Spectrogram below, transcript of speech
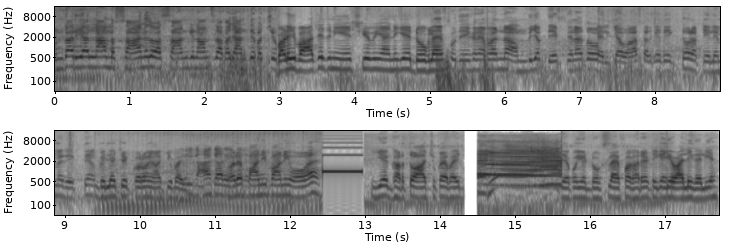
उनका रियल नाम असान है तो असान के नाम से ज़्यादा जानते बच्चे बड़ी बात है इतनी एज के भी यानी कि डॉग लाइफ को देख रहे हैं वरना हम भी जब देखते हैं ना तो हल्की आवाज़ करके देखते हैं और अकेले में देखते हैं। गलिया चेक करो यहाँ की भाई। भाई कहाँ का अरे है? पानी पानी हुआ है। ये घर तो आ चुका है भाई। देखो ये डॉग्स लाइफ का घर है ठीक है ये वाली गली है।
